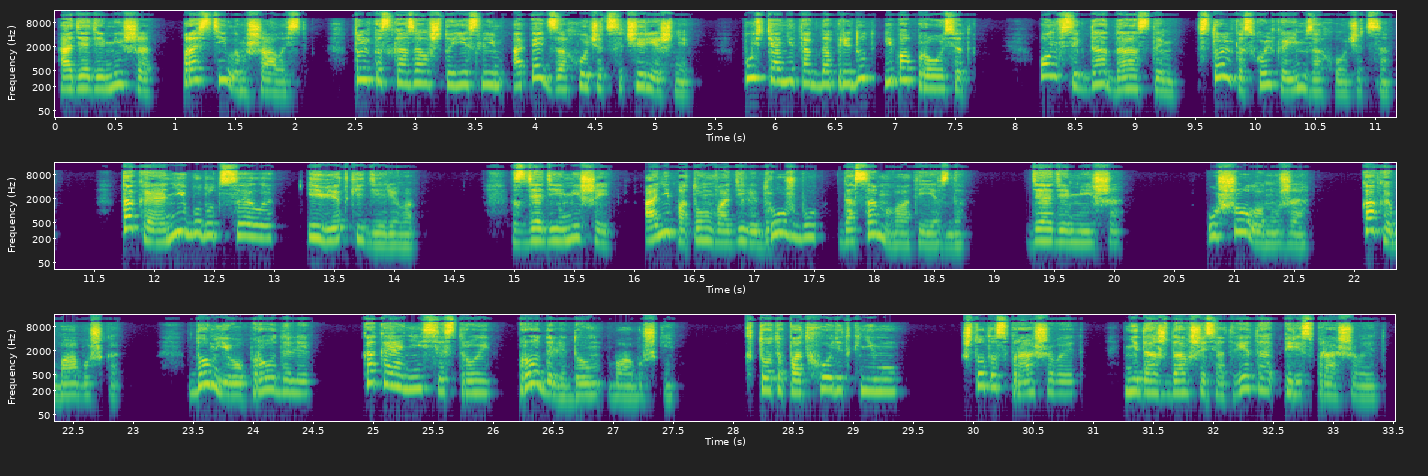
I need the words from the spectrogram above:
А дядя Миша простил им шалость, только сказал, что если им опять захочется черешни, пусть они тогда придут и попросят. Он всегда даст им столько, сколько им захочется. так и они будут целы, и ветки дерева. С дядей Мишей они потом водили дружбу до самого отъезда. Дядя Миша. Ушел он уже, как и бабушка. Дом его продали, как и они с сестрой продали дом бабушки. Кто-то подходит к нему, что-то спрашивает, не дождавшись ответа, переспрашивает.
